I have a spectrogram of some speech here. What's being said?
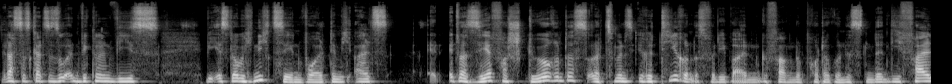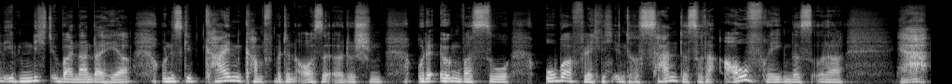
lasse das Ganze so entwickeln, wie es, wie ihr es, glaube ich, nicht sehen wollt, nämlich als etwas sehr Verstörendes oder zumindest Irritierendes für die beiden gefangenen Protagonisten, denn die fallen eben nicht übereinander her und es gibt keinen Kampf mit den Außerirdischen oder irgendwas so oberflächlich Interessantes oder Aufregendes oder ja,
